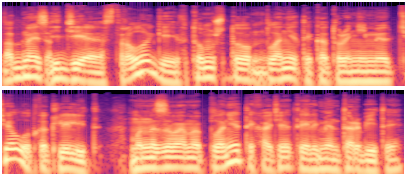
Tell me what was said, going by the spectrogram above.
Одна из идей астрологии в том, что планеты, которые не имеют тела, вот как Лилит, мы называем их планеты, хотя это элемент орбиты,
